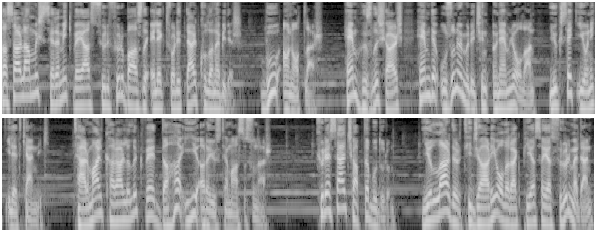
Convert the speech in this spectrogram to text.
tasarlanmış seramik veya sülfür bazlı elektrolitler kullanabilir. Bu anotlar, hem hızlı şarj hem de uzun ömür için önemli olan yüksek iyonik iletkenlik, termal kararlılık ve daha iyi arayüz teması sunar. Küresel çapta bu durum. Yıllardır ticari olarak piyasaya sürülmeden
